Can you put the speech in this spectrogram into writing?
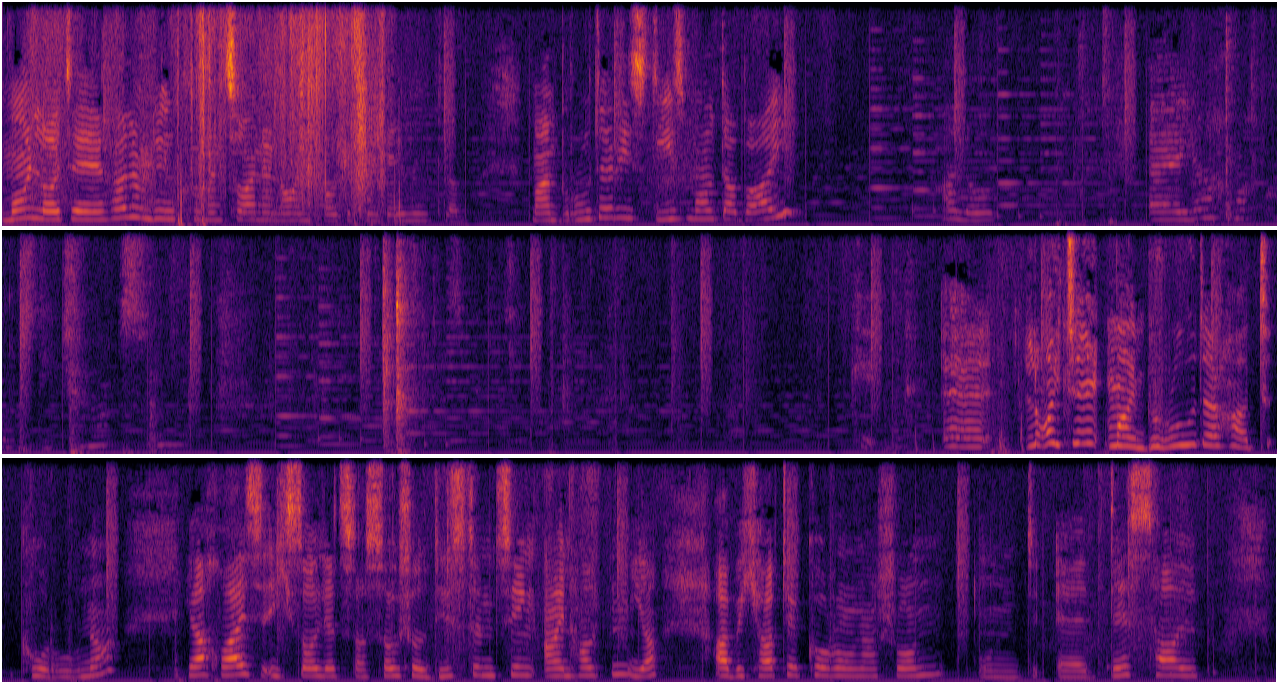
Moin Leute, hallo und willkommen zu einer neuen Folge von Gaming Club. Mein Bruder ist diesmal dabei. Hallo. Äh, ja, ich mach kurz die Tür zu. Okay. Äh, Leute, mein Bruder hat Corona. Ja, ich weiß, ich soll jetzt das Social Distancing einhalten, ja. Aber ich hatte Corona schon und äh, deshalb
